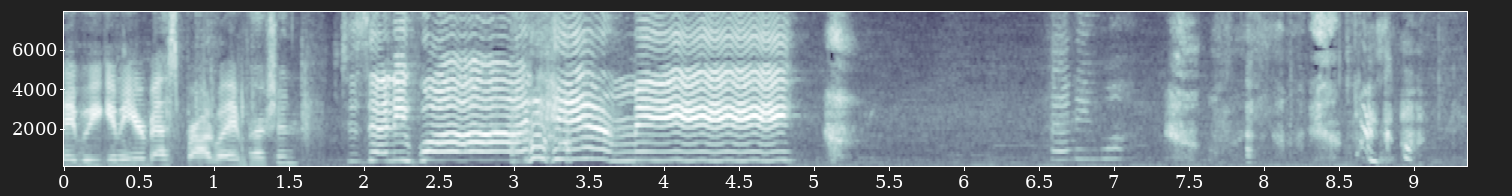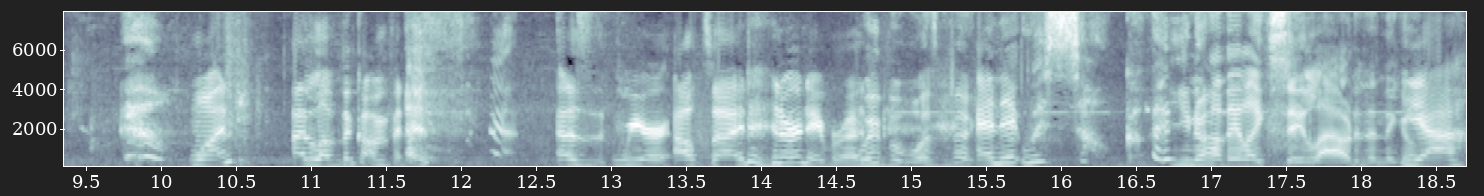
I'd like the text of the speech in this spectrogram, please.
Babe, will you give me your best Broadway impression? Does anyone hear me? Anyone? Oh my god. One, I love the confidence as we are outside in our neighborhood. Wait, but wasn't it? and it was so good. You know how they like say loud and then they go. Yeah.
